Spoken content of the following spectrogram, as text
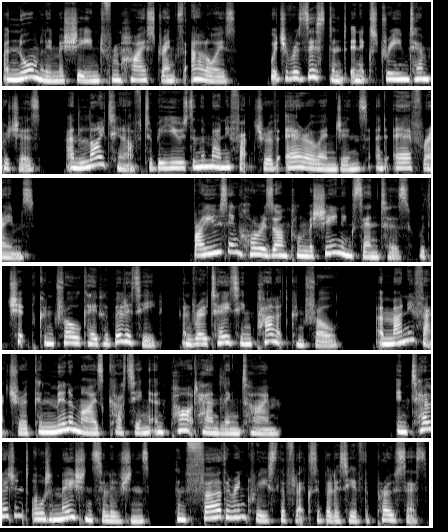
are normally machined from high strength alloys, which are resistant in extreme temperatures and light enough to be used in the manufacture of aero engines and airframes. By using horizontal machining centres with chip control capability and rotating pallet control, a manufacturer can minimise cutting and part handling time. Intelligent automation solutions can further increase the flexibility of the process,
